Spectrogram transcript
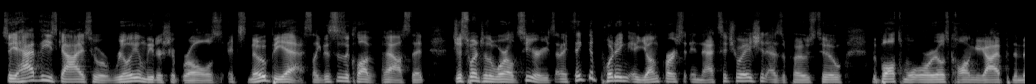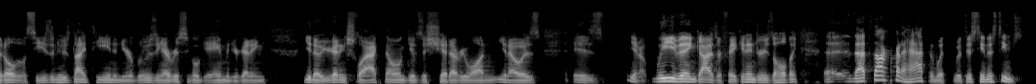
So you have these guys who are really in leadership roles. It's no BS. Like this is a clubhouse that just went to the World Series, and I think that putting a young person in that situation, as opposed to the Baltimore Orioles calling a guy up in the middle of the season who's 19 and you're losing every single game and you're getting, you know, you're getting shellacked. No one gives a shit. Everyone, you know, is is you know leaving. Guys are faking injuries. The whole thing. Uh, that's not going to happen with with this team. This team's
